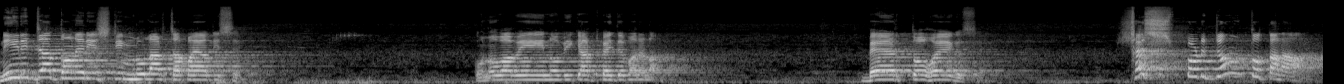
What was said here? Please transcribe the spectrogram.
নির্যাতনের স্টিম রোলার চাপায়া দিছে। কোনোভাবেই নবীকে আটকাইতে পারে না। ব্যর্থ হয়ে গেছে। শেষ পর্যন্ত তারা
